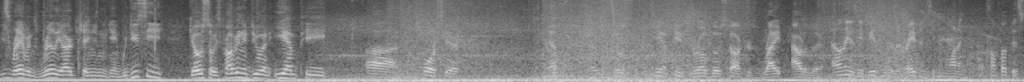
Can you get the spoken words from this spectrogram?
these Ravens really are changing the game. We do see Ghost, so he's probably going to do an EMP uh, force here. Yep. Those EMPs drove those stalkers right out of there. I don't think it was the abuse, I think it was the Ravens. He didn't want to clump up his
